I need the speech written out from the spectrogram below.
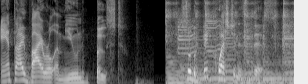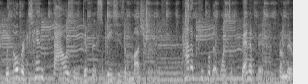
antiviral immune boost. So, the big question is this with over 10,000 different species of mushrooms, how do people that want to benefit from their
